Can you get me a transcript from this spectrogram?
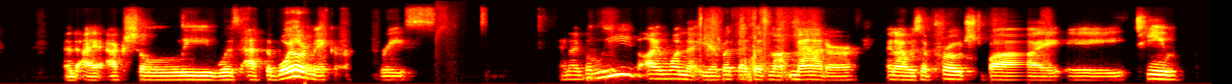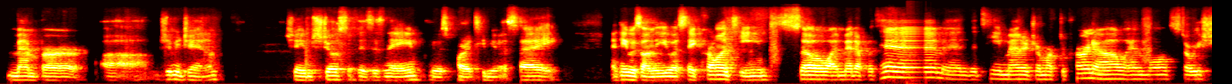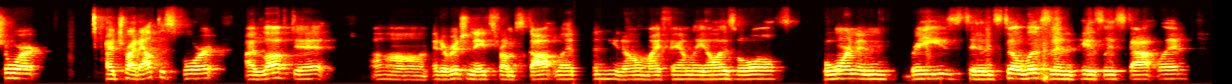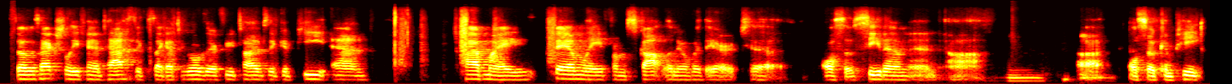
And I actually was at the Boilermaker race. And I believe I won that year, but that does not matter and I was approached by a team member, uh, Jimmy Jam. James Joseph is his name. He was part of Team USA, and he was on the USA curling team. So I met up with him and the team manager, Mark DePerno. And long story short, I tried out the sport. I loved it. Um, it originates from Scotland. You know, my family is all born and raised and still lives in Paisley, Scotland. So it was actually fantastic because I got to go over there a few times and compete and have my family from Scotland over there to also see them and uh, mm. uh, also compete.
